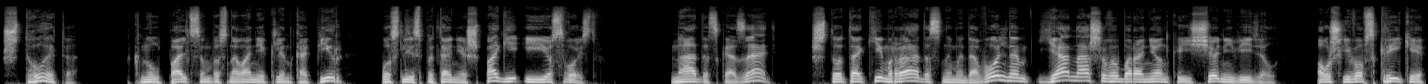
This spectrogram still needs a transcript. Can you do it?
«Что это?» — ткнул пальцем в основание клинка пир после испытания шпаги и ее свойств. «Надо сказать, что таким радостным и довольным я нашего бароненка еще не видел, а уж его вскрики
